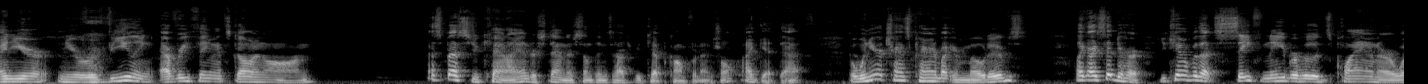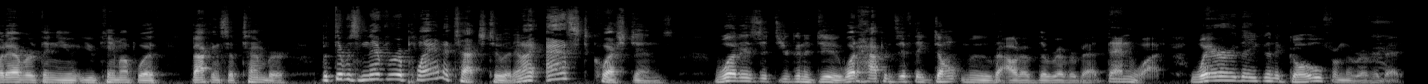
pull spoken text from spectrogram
and you're and you're revealing everything that's going on as best you can, I understand there's some things that have to be kept confidential. I get that. But when you're transparent about your motives, Like I said to her, you came up with that safe neighborhoods plan or whatever thing you, you came up with back in September, but there was never a plan attached to it. And I asked questions. What is it you're going to do? What happens if they don't move out of the riverbed? Then what? Where are they going to go from the riverbed?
